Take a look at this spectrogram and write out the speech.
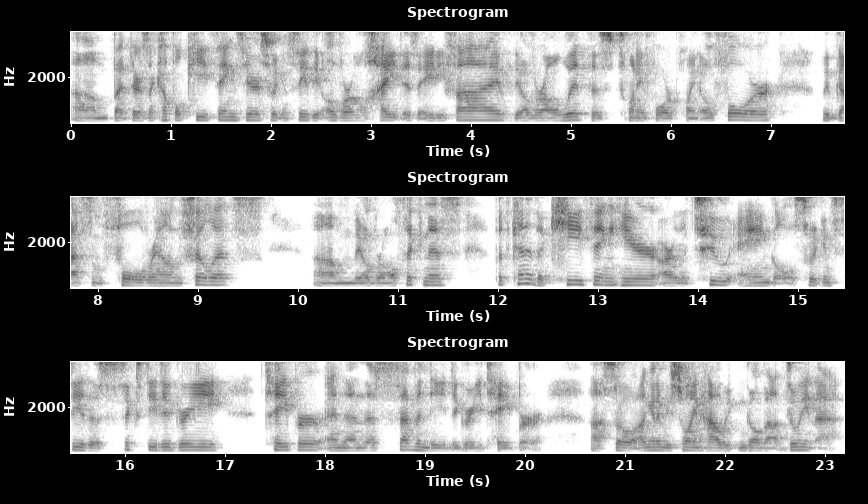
um, but there's a couple key things here. So we can see the overall height is 85, the overall width is 24.04. We've got some full round fillets, um, the overall thickness. But kind of the key thing here are the two angles. So we can see this 60 degree taper and then this 70 degree taper. Uh, so I'm going to be showing how we can go about doing that.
